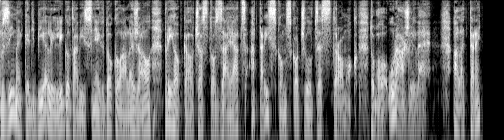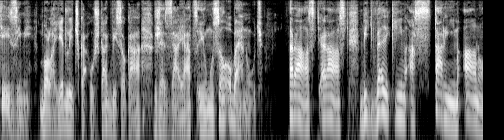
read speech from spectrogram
V zime, keď biely ligotavý sneh dokola ležal, prihopkal často zajac a triskom skočil cez stromok. To bolo urážlivé. Ale tretej zimy bola jedlička už tak vysoká, že zajac ju musel obehnúť. Rásť, rásť, byť veľkým a starým, áno,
